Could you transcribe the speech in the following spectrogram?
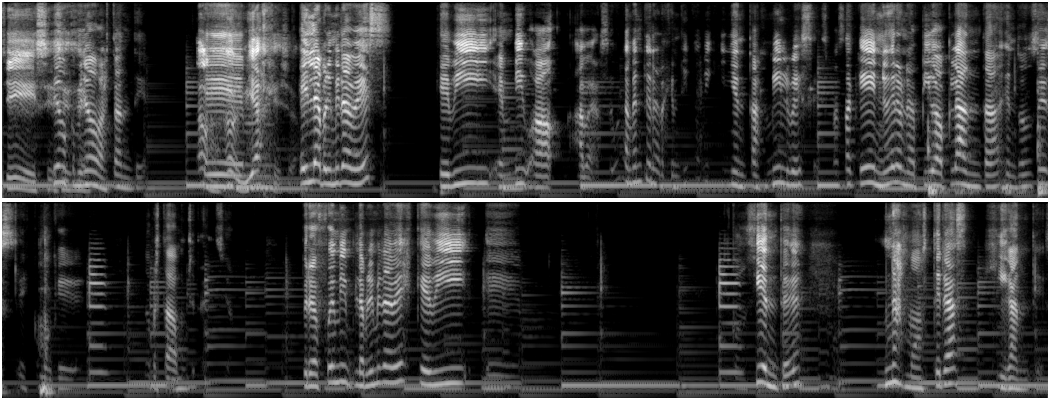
Sí, sí, sí. Habíamos sí. caminado bastante. No, no, el Eh, viaje ya. Es la primera vez que vi en vivo. A, a ver, seguramente en Argentina vi 500.000 veces. Pasa que no era una piba planta, entonces es como que no prestaba mucha atención. Pero fue mi- la primera vez que vi eh, consciente unas monsteras gigantes.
